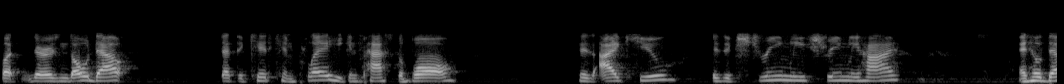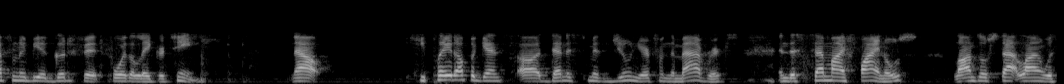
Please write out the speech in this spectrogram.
But there is no doubt that the kid can play. He can pass the ball. His IQ is extremely, extremely high. And he'll definitely be a good fit for the Laker team. Now, he played up against uh, Dennis Smith Jr. from the Mavericks in the semifinals. Lonzo's stat line was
